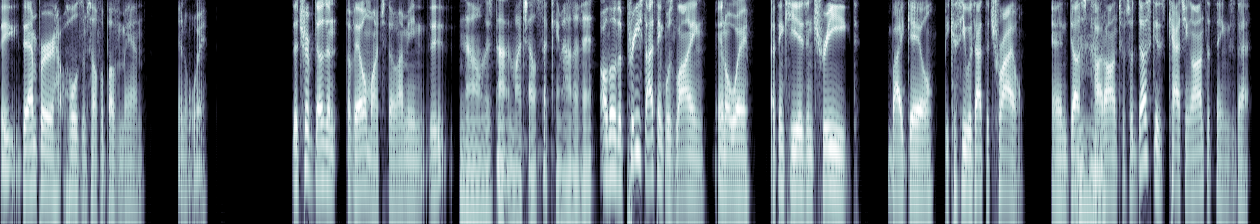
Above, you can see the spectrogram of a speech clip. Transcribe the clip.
The, the emperor holds himself above man in a way. The trip doesn't avail much, though. I mean, the, no, there's not much else that came out of it. Although the priest, I think, was lying in a way. I think he is intrigued by Gaal because he was at the trial and Dusk mm-hmm. caught on to. So Dusk is catching on to things that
